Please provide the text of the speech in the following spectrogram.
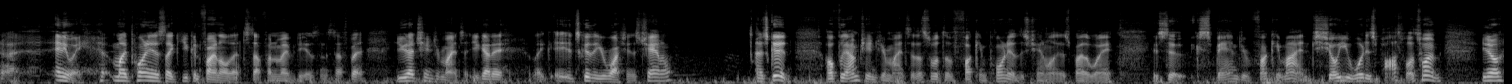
uh, anyway my point is like you can find all that stuff on my videos and stuff but you gotta change your mindset. You gotta like it's good that you're watching this channel that's good. Hopefully I'm changing your mindset. That's what the fucking point of this channel is, by the way, is to expand your fucking mind, show you what is possible. That's why I'm, you know,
